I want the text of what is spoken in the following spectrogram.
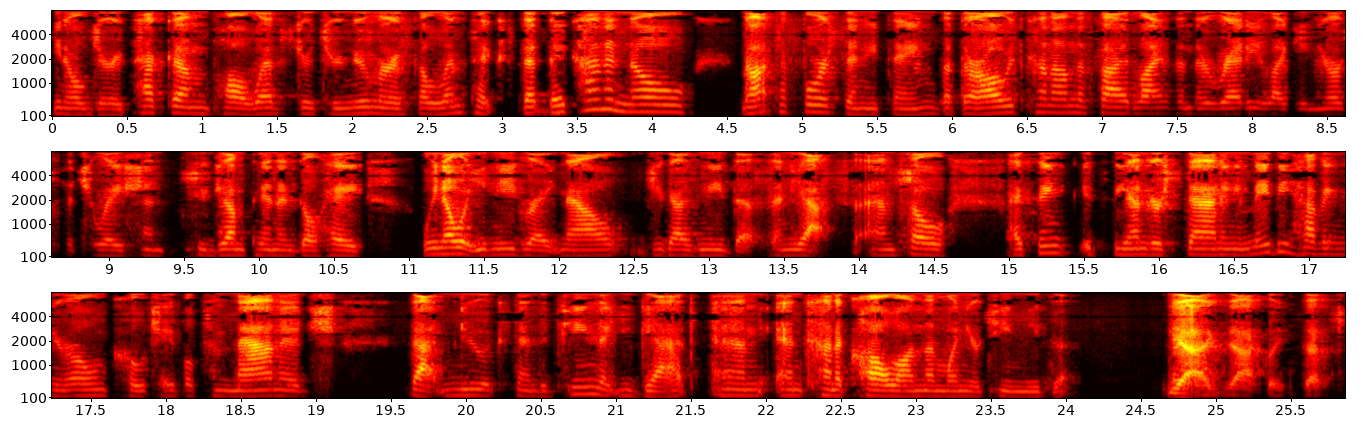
you know, Gerry Peckham, Paul Webster through numerous Olympics that they kind of know not to force anything, but they're always kind of on the sidelines and they're ready, like in your situation, to jump in and go, hey, we know what you need right now. Do you guys need this? And yes. And so I think it's the understanding and maybe having your own coach able to manage that new extended team that you get and, and kind of call on them when your team needs it. Yeah, exactly. That's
